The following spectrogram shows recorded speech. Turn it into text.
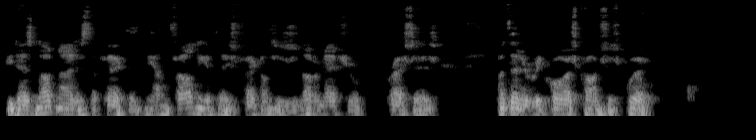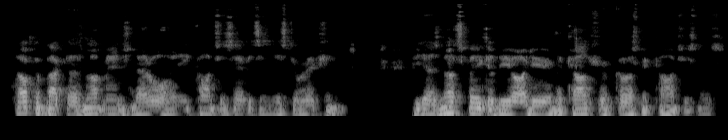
he does not notice the fact that the unfolding of these faculties is not a natural process, but that it requires conscious work. Dr. Bucke does not mention at all any conscious efforts in this direction. He does not speak of the idea of the culture of cosmic consciousness.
